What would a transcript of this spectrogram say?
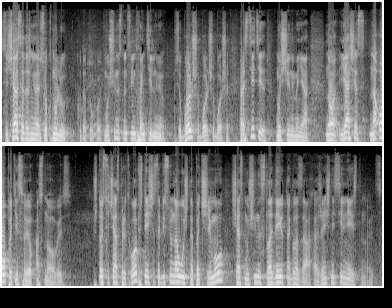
Сейчас, я даже не знаю, все к нулю куда-то уходит. Мужчины становятся инфантильными. Все больше, больше, больше. Простите, мужчины, меня, но я сейчас на опыте своем основываюсь. Что сейчас происходит в обществе, я сейчас объясню научно, почему сейчас мужчины слабеют на глазах, а женщины сильнее становятся.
